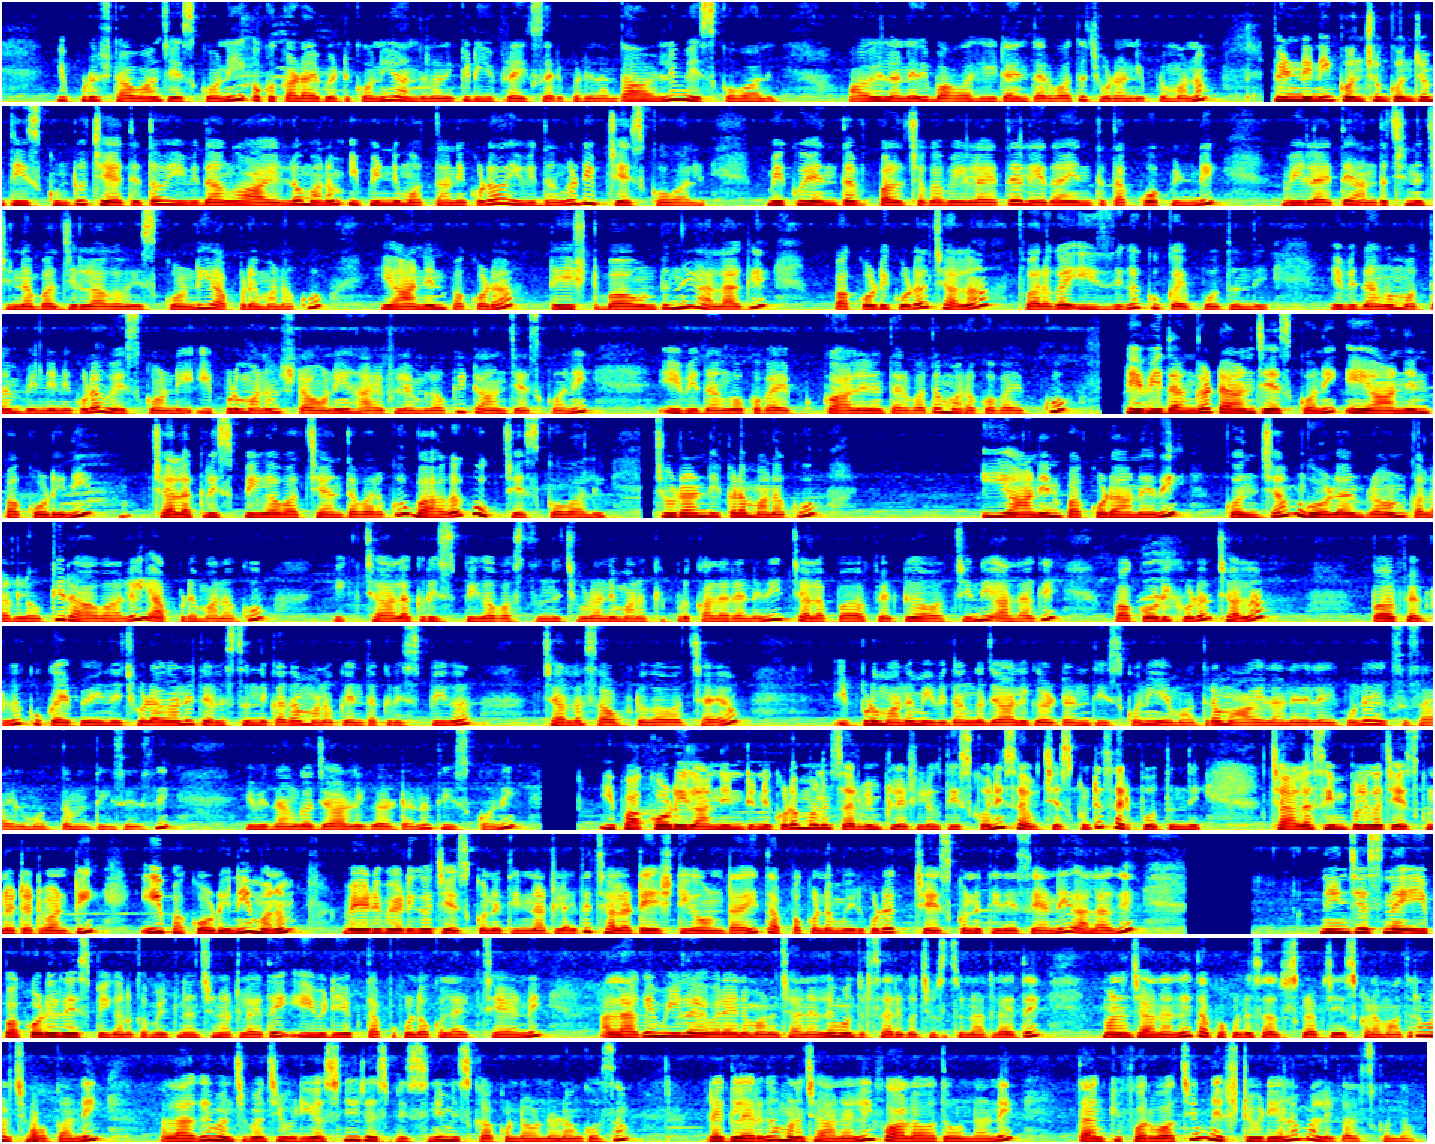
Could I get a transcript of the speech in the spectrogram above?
ఇప్పుడు స్టవ్ ఆన్ చేసుకొని ఒక కడాయి పెట్టుకొని అందులోనికి డీప్ ఫ్రైకి సరిపడినంత ఆయిల్ని వేసుకోవాలి. ఆయిల్ అనేది బాగా హీట్ అయిన తర్వాత చూడండి ఇప్పుడు మనం పిండిని కొంచెం కొంచెం తీసుకుంటూ చేతితో ఈ విధంగా ఆయిల్లో మనం ఈ పిండి మొత్తాన్ని కూడా ఈ విధంగా డిప్ చేసుకోవాలి. మీకు ఎంత పలుచగా వీలైతే లేదా ఎంత తక్కువ పిండి వీలైతే అంత చిన్న చిన్న బజ్జీలాగా వేసుకోండి. అప్పుడే మనకు ఈ ఆనియన్ పకోడా టేస్ట్ బాగుంటుంది. అలాగే పకోడీ కూడా చాలా త్వరగా ఈజీగా కుక్ అయిపోతుంది. ఈ విధంగా మొత్తం పిండిని కూడా వేసుకోండి. ఇప్పుడు మనం స్టవ్ని హై ఫ్లేమ్లోకి టర్న్ చేసుకొని ఈ విధంగా ఒక వైపుకు కాలిన తర్వాత మరొక వైపుకు ఈ విధంగా టర్న్ చేసుకొని ఈ ఆనియన్ పకోడీని చాలా క్రిస్పీగా వచ్చేంత వరకు బాగా కుక్ చేసుకోవాలి. చూడండి ఇక్కడ మనకు ఈ ఆనియన్ పకోడా అనేది కొంచెం గోల్డెన్ బ్రౌన్ కలర్లోకి రావాలి. అప్పుడే మనకు చాలా క్రిస్పీగా వస్తుంది. చూడండి మనకి ఇప్పుడు కలర్ అనేది చాలా పర్ఫెక్ట్గా వచ్చింది. అలాగే పకోడీ కూడా చాలా పర్ఫెక్ట్గా కుక్ అయిపోయింది. చూడగానే తెలుస్తుంది కదా మనకు ఎంత క్రిస్పీగా చాలా సాఫ్ట్గా వచ్చాయో. ఇప్పుడు మనం ఈ విధంగా జాలి గడ్డను తీసుకొని ఏమాత్రం ఆయిల్ అనేది లేకుండా ఎక్సెస్ ఆయిల్ మొత్తం తీసేసి ఈ విధంగా జాలి గడ్డను తీసుకొని ఈ పకోడీలు అన్నింటిని కూడా మనం సర్వింగ్ ప్లేట్లోకి తీసుకొని సర్వ్ చేసుకుంటే సరిపోతుంది. చాలా సింపుల్గా చేసుకునేటటువంటి ఈ పకోడీని మనం వేడివేడిగా చేసుకొని తిన్నట్లయితే చాలా టేస్టీగా ఉంటాయి. తప్పకుండా మీరు కూడా చేసుకొని తినేసేయండి. అలాగే నేను చేసిన ఈ పకోడీ రెసిపీ కనుక మీకు నచ్చినట్లయితే ఈ వీడియోకి తప్పకుండా ఒక లైక్ చేయండి. అలాగే మీలో ఎవరైనా మన ఛానల్ని మొదటిసారిగా చూస్తున్నట్లయితే మన ఛానల్ని తప్పకుండా సబ్స్క్రైబ్ చేసుకోవడం మాత్రం మర్చిపోకండి. అలాగే మంచి మంచి వీడియోస్ని రెసిపీస్ని మిస్ కాకుండా ఉండడం కోసం రెగ్యులర్గా మన ఛానల్ని ఫాలో అవుతూ ఉండండి. Thank for watching. నెక్స్ట్ వీడియోలో మళ్ళీ కలుసుకుందాం.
